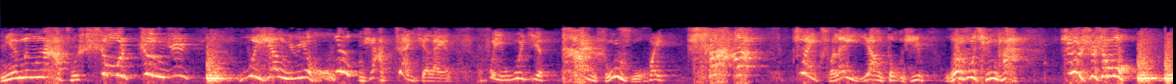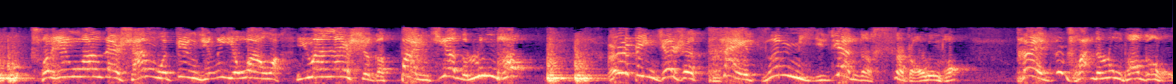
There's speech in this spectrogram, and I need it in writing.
你能拿出什么证据？”吴香女呼隆下站起来了，费无忌探手入怀，唰啦拽出来一样东西，我主请看，这是什么？楚平王在山木定睛一望望，原来是个半截子龙袍，而并且是太子密饯的四爪龙袍。太子穿的龙袍跟皇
